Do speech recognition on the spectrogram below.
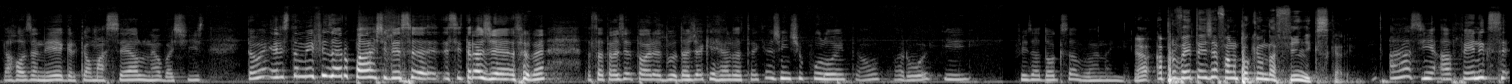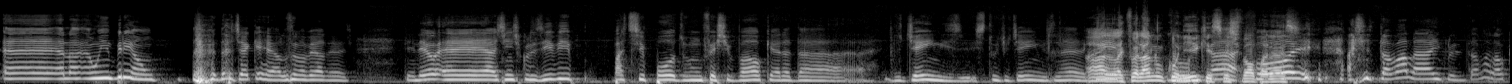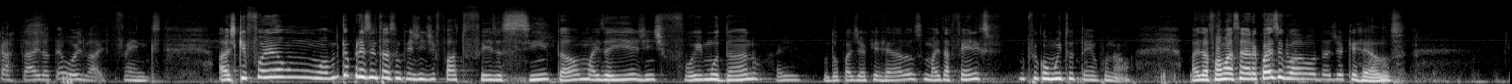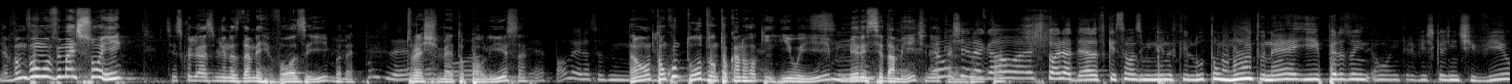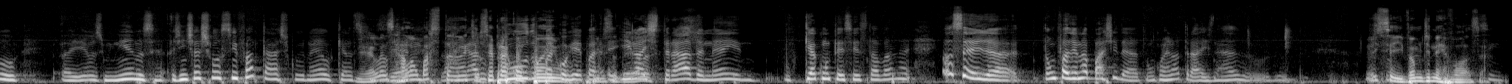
da Rosa Negra, que é o Marcelo, né, o baixista. Então, eles também fizeram parte desse, desse trajeto, né? Dessa trajetória do, da Jack Hells, até que a gente pulou, então, parou e fez a Dog Savana aí. É, Aproveita e já fala um pouquinho da Phoenix, cara. Ah, sim, a Fênix é, ela é um embrião da Jack Hellos, na verdade. Entendeu? É, a gente, inclusive, participou de um festival que era da, do James, Estúdio James, né? Ah, que foi lá no Conic, esse festival, foi. parece. A gente estava lá, inclusive, estava lá o cartaz até hoje lá, Fênix. Acho que foi um- a única apresentação que a gente de fato fez assim tal, mas aí a gente foi mudando, aí mudou para Jack Hellos, mas a Fênix não ficou muito tempo, não. Mas a formação era quase igual ao da Jack Hellos. É, vamos, vamos ouvir mais som aí. Você escolheu as meninas da Nervosa aí, banda Pois é. Trash né? Metal. Paulista. É, pauleira essas meninas. Então estão com tudo, vão tocar no Rock in Rio aí, Sim. merecidamente, né, Eu cara? achei Vamos legal a história delas, porque são as meninas que lutam muito, né? E pelas en- uma entrevista que a gente viu, aí os meninos, a gente achou assim fantástico, né? O que elas Elas fizeram. ralam bastante, eu sempre tudo acompanho para correr, para ir na delas. estrada, né? E o que acontecesse estava, né? ou seja, estão fazendo a parte delas, estão correndo atrás, né? do- do- É isso aí, vamos de Nervosa. Sim.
